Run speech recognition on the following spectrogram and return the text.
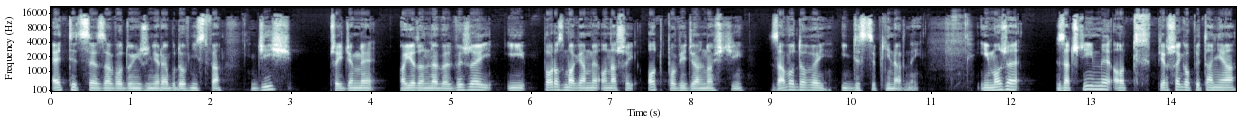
etyce zawodu inżyniera budownictwa. Dziś przejdziemy o jeden level wyżej i porozmawiamy o naszej odpowiedzialności zawodowej i dyscyplinarnej. I może zacznijmy od pierwszego pytania:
